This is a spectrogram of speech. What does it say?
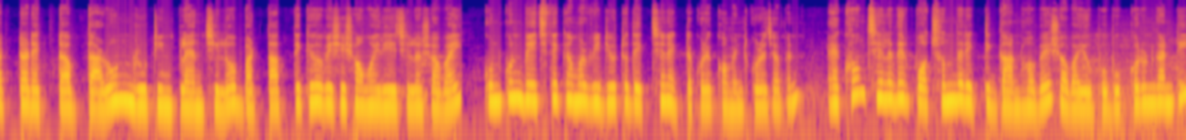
আটটার একটা দারুণ রুটিন প্ল্যান ছিল বাট তার থেকেও বেশি সময় দিয়েছিল সবাই। কোন কোন বেজ থেকে আমার ভিডিওটা দেখছেন, একটা করে কমেন্ট করে যাবেন। এখন ছেলেদের পছন্দের একটি গান হবে, সবাই উপভোগ করুন গানটি।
